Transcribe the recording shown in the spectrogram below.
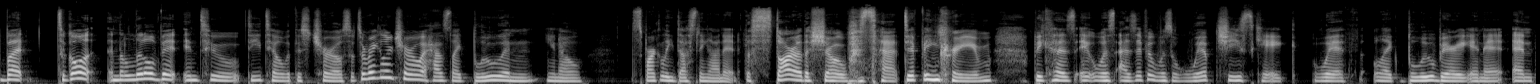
but to go in a little bit into detail with this churro. So it's a regular churro. It has like blue and, you know, sparkly dusting on it. The star of the show was that dipping cream because it was as if it was whipped cheesecake with like blueberry in it. And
